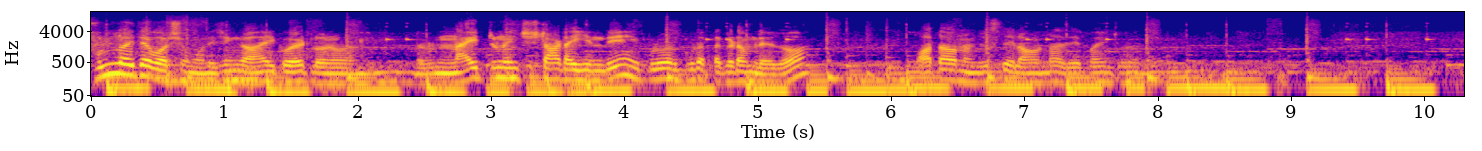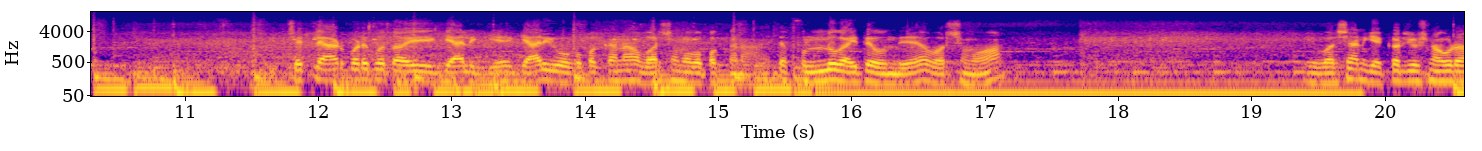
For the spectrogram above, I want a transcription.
ఫుల్ అయితే వర్షము నిజంగా ఈ కోయట్లో. నైట్ నుంచి స్టార్ట్ అయ్యింది. ఇప్పుడు వరకు కూడా తగ్గడం లేదు. వాతావరణం చూస్తే ఇలా ఉండదు పైన చూడండి. చెట్లు ఆడ పడిపోతాయి గ్యాలికి ఒక పక్కన వర్షం ఒక పక్కన. అయితే ఫుల్గా అయితే ఉంది వర్షము. ఈ వర్షానికి ఎక్కడ చూసినా కూడా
